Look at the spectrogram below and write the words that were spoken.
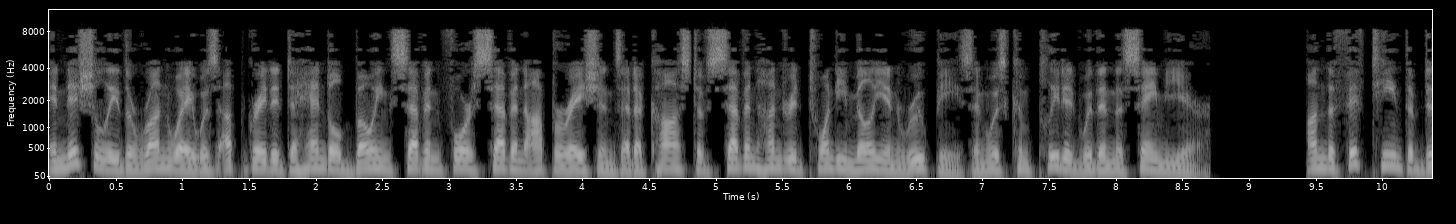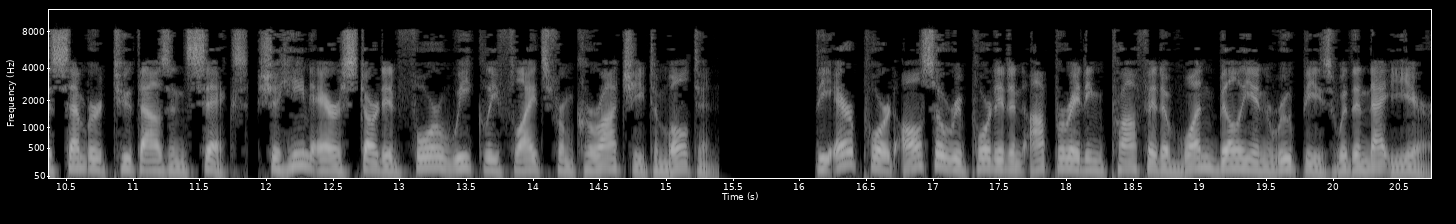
Initially the runway was upgraded to handle Boeing 747 operations at a cost of 720 million rupees and was completed within the same year. On 15 December 2006, Shaheen Air started four weekly flights from Karachi to Multan. The airport also reported an operating profit of 1 billion rupees within that year.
